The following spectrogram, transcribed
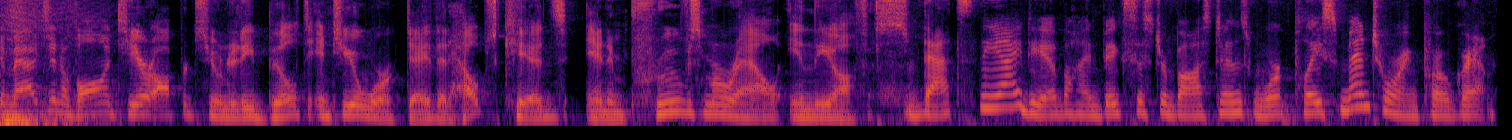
Tonight, imagine a volunteer opportunity built into your workday that helps kids and improves morale in the office. That's the idea behind Big Sister Boston's workplace mentoring program.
